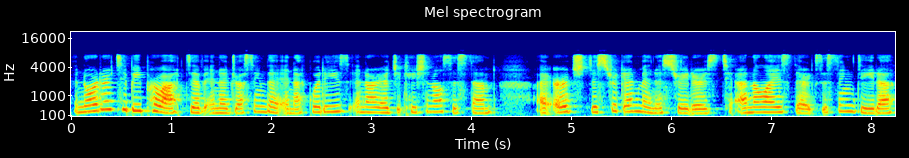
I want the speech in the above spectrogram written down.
In order to be proactive in addressing the inequities in our educational system, I urge district administrators to analyze their existing data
